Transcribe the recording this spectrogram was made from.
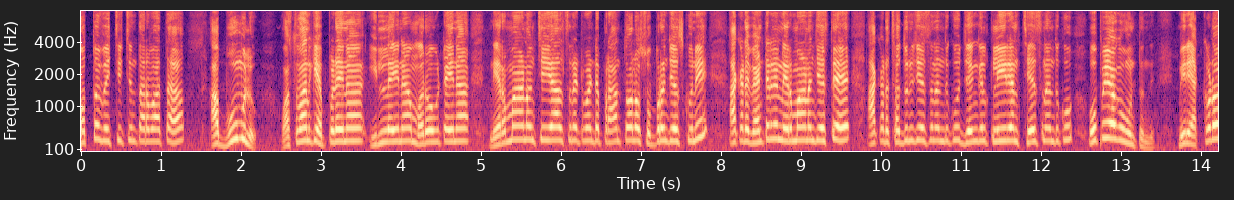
మొత్తం వెచ్చించిన తర్వాత ఆ భూములు వాస్తవానికి ఎప్పుడైనా ఇల్లైనా మరొకటైనా నిర్మాణం చేయాల్సినటువంటి ప్రాంతంలో శుభ్రం చేసుకుని అక్కడ వెంటనే నిర్మాణం చేస్తే అక్కడ చదును చేసినందుకు జంగిల్ క్లియరెన్స్ చేసినందుకు ఉపయోగం ఉంటుంది. మీరు ఎక్కడో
